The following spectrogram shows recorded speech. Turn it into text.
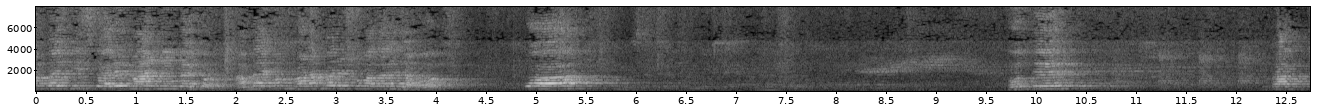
1 by P স্কয়ারের মান নির্ণয় করো। আমরা এখন খ নম্বরের সমাধানে যাব। হতে প্রাপ্ত।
